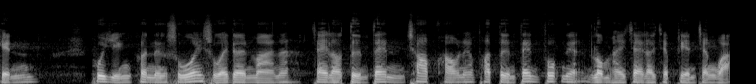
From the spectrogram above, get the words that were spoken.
เห็นผู้หญิงคนหนึ่งสวยสวยเดินมานะใจเราตื่นเต้นชอบเขาเนี่ยพอตื่นเต้นปุ๊บเนี่ยลมหายใจเราจะเปลี่ยนจังหวะ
